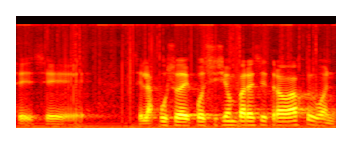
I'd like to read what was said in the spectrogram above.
se, se, las puso a disposición para ese trabajo y bueno,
